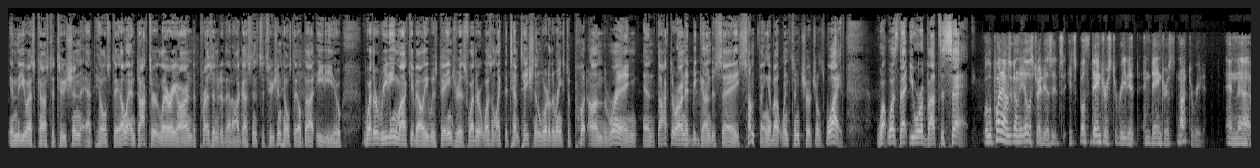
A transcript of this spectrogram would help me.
in the U.S. Constitution at Hillsdale, and Dr. Larry Arnn, the president of that august institution, hillsdale.edu, whether reading Machiavelli was dangerous, whether it wasn't like the temptation in Lord of the Rings to put on the ring. And Dr. Arnn had begun to say something about Winston Churchill's wife. What was that you were about to say? Well, the point I was going to illustrate is it's it's both dangerous to read it and dangerous not to read it. And uh,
